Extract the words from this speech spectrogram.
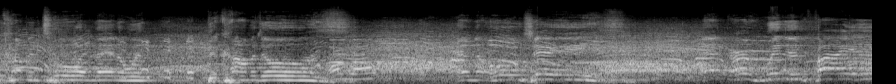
coming tour Atlanta with the Commodores and the O'Jays and Earth, Wind and Fire.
